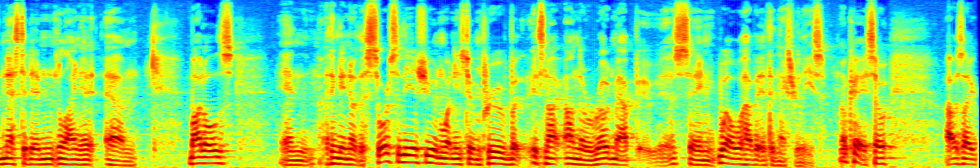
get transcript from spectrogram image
nested inline um, models and I think they know the source of the issue and what needs to improve, but it's not on the roadmap saying, well, we'll have it at the next release. Okay, so I was like,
